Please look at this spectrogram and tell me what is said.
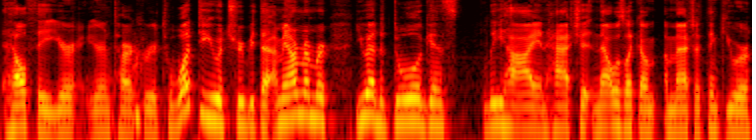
healthy your your entire career. To what do you attribute that? I mean, I remember you had a duel against Lehigh and Hatchet, and that was like a, a match I think you were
